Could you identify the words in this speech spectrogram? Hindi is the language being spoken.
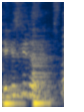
ये किसकी टर्न है?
